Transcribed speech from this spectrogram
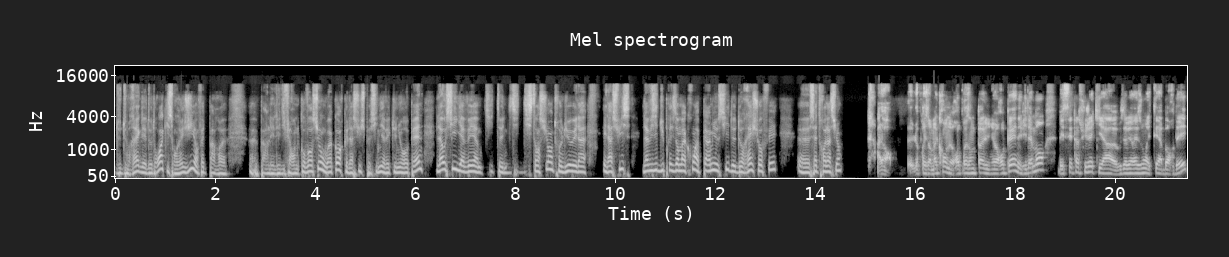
de, règles et de droits qui sont régis en fait par, euh, par les, différentes conventions ou accords que la Suisse peut signer avec l'Union européenne. Là aussi, il y avait un une petite distension entre l'UE et la, et la Suisse. La visite du président Macron a permis aussi de, réchauffer euh, cette relation? Alors, le président Macron ne représente pas l'Union européenne, évidemment, mais c'est un sujet qui a, vous avez raison, été abordé.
